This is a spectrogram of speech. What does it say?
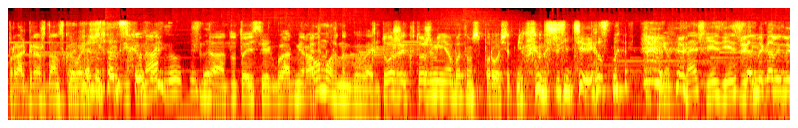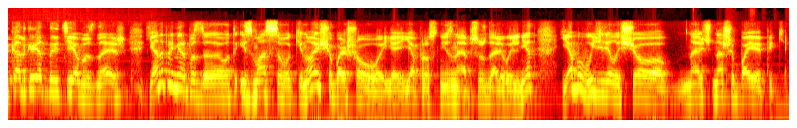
про гражданскую про войну. Гражданскую да? войну. Да, ну то есть как бы адмиралу можно говорить. Кто же, кто же меня об этом спросит? Мне прям даже интересно. Нет, знаешь, есть, есть же... На, на, на конкретную тему, знаешь. Я, например, вот из массового кино еще большого, я, я просто не знаю, обсуждали вы или нет, я бы выделил еще наши байопики.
